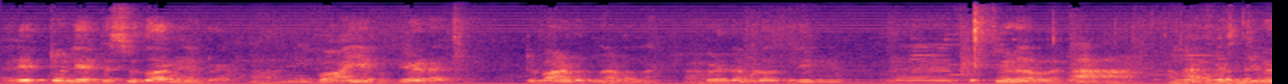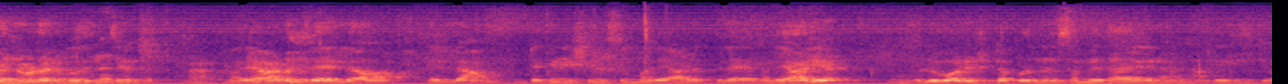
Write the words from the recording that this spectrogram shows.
അതിന് ഏറ്റവും ലേറ്റസ്റ്റ് ഉദാഹരണം ഞാൻ പറയാം. ഇപ്പൊ ഐ എഫ് കെയുടെ ട്രിവാൻഡ്രത്ത് നടന്ന ഇപ്പോഴത്തെ നമ്മുടെ ഫിലിം ഫെസ്റ്റിവൽ നടന്നല്ലോ? ആ ഫെസ്റ്റിവലിനോടനുബന്ധിച്ച് മലയാളത്തിലെ എല്ലാ എല്ലാ ടെക്നീഷ്യൻസും മലയാളത്തിലെ മലയാളികൾ ഒരുപാട് ഇഷ്ടപ്പെടുന്ന ഒരു സംവിധായകനാണ് കെ ജി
